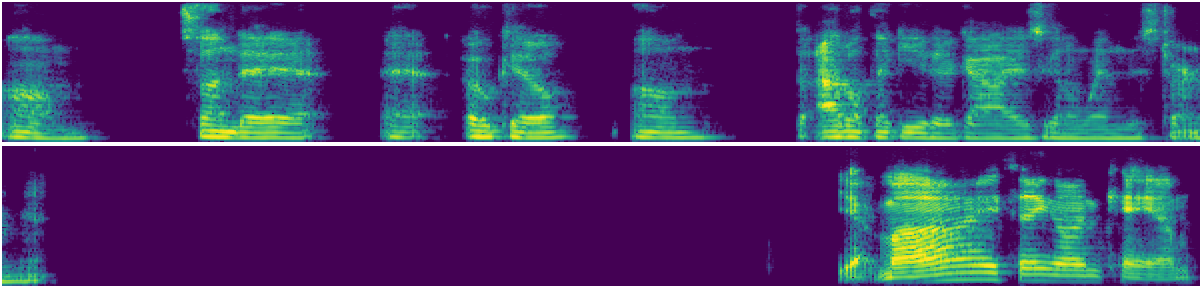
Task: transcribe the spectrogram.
um Sunday at, at Oak Hill. Um, but I don't think either guy is gonna win this tournament. yeah. My thing on Cam,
